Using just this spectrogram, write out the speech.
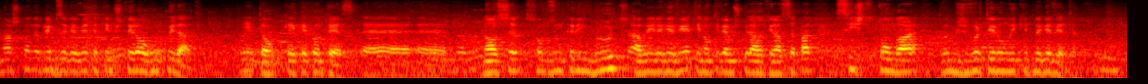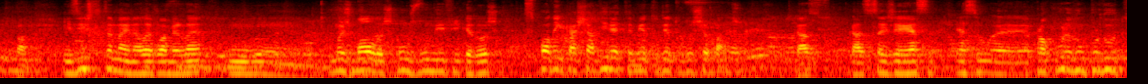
nós quando abrimos a gaveta temos que ter algum cuidado. Então o que é que acontece? Ah, ah, nós somos um bocadinho brutos a abrir a gaveta e não tivemos cuidado a tirar o sapato, se isto tombar, vamos verter o líquido na gaveta. Pronto. Existe também na Leroy Merlin um- um- umas molas com uns desumidificadores que se podem encaixar diretamente dentro dos sapatos. Caso, caso seja essa, essa eh, a procura de um produto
